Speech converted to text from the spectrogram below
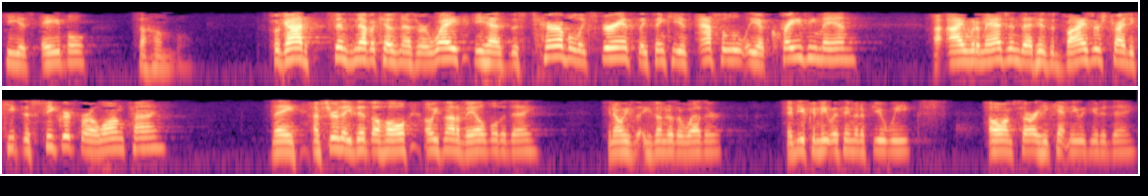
he is able to humble. So God sends Nebuchadnezzar away. He has this terrible experience. They think he is absolutely a crazy man. I would imagine that his advisors tried to keep this secret for a long time. They, I'm sure they did the whole, oh, he's not available today. You know, he's, he's under the weather. Maybe you can meet with him in a few weeks. Oh, I'm sorry, he can't meet with you today.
